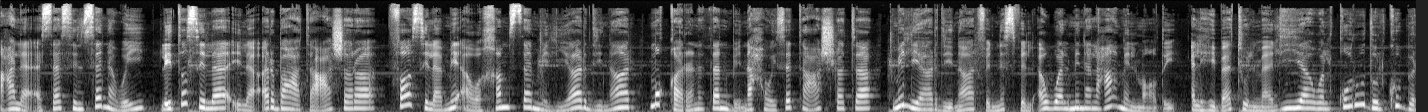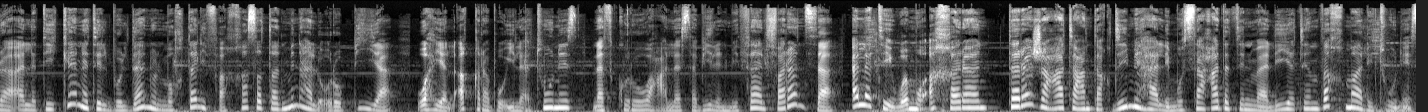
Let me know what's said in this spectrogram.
على أساس سنوي لتصل إلى 14.105 مليار دينار مقارنة بنحو 16 مليار دينار في النصف الأول من العام الماضي. الهبات المالية والقروض الكبرى التي كانت البلدان المختلفة خاصة منها الأوروبية وهي الأقرب إلى تونس نذكر على سبيل المثال فرنسا التي ومؤخرا تراجعت عن تقديمها لمساعدة مالية ضخمة لتونس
